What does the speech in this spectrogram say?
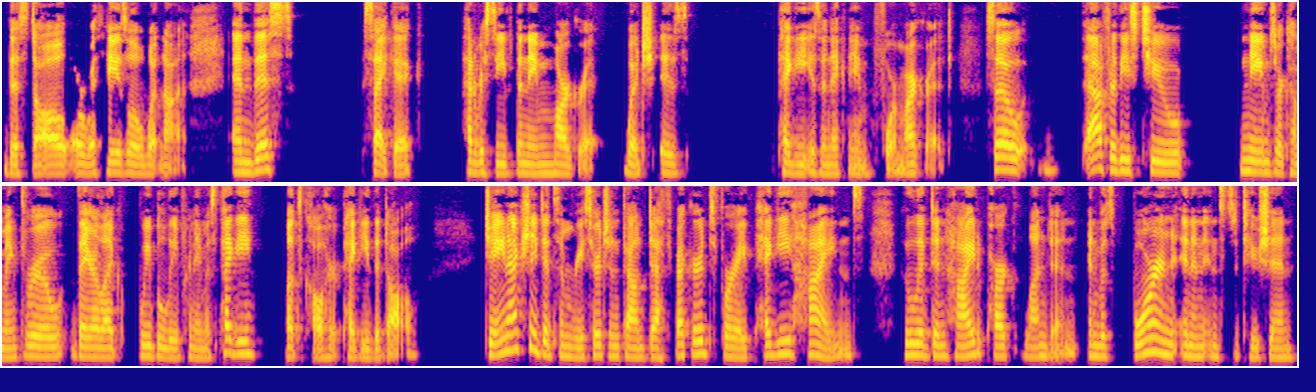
this doll or with hazel whatnot. And this psychic had received the name margaret which is peggy is a nickname for margaret. So after these two names are coming through they are like we believe her name is peggy. Let's call her peggy the doll Jane actually did some research and found death records for a Peggy Hines who lived in Hyde Park, London, and was born in an institution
